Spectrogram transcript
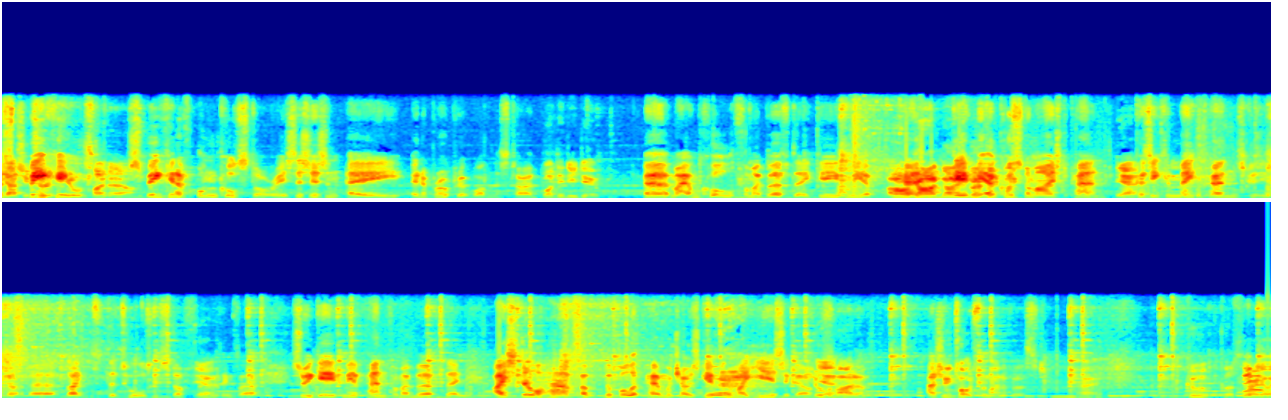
Uh, he actually turned speaking- you upside down. Speaking of uncle stories, this isn't a inappropriate one this time. what did he do? Uh, my uncle for my birthday gave me a Oh, pen. God, not his gave me a customized pen. Yeah. Because he can make pens because he's got uh, like the tools and stuff Yeah. and things like that. So he gave me a pen for my birthday. I still have a, the bullet pen which I was given like years ago. Kill Yeah. the miner. Actually, talk to the miner first. Alright. Cool, cool story though.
